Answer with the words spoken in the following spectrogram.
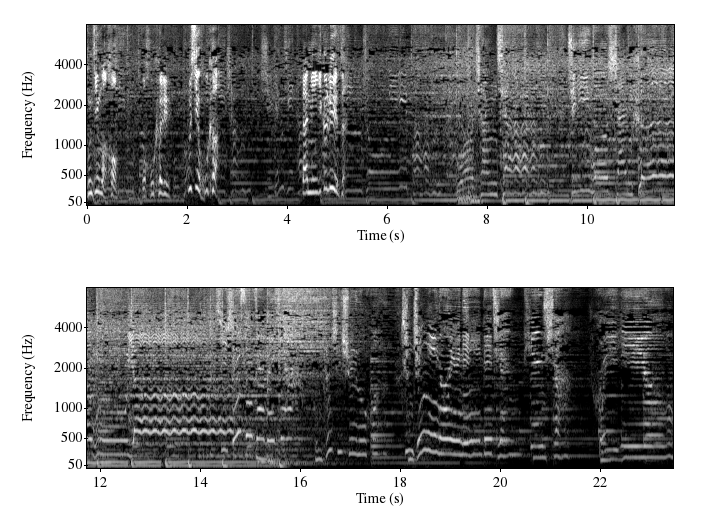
从今往后，我胡克律不姓胡克，单名一个律字。我长枪，击我山河无谁现在回家？共看细水落花。成君一诺与你别见天下。回忆又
